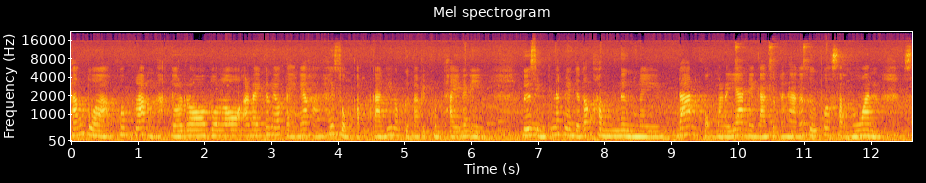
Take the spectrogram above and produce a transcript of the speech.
ทั้งตัวควบกล้ำนะตัวรอตัวรออะไรก็แล้วแต่เนี่ยค่ะ ให้สมกับการที่เราเกิดมาเป็นคนไทยนั่นเองโดยสิ่งที่นักเรียนจะต้องคำนึงในด้านของมารยาทในการสนทนาก็คือพวกสำนวน ส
